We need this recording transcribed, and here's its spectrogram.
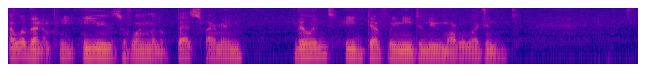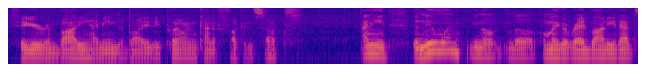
I love Venom. He he is one of the best Spider-Man villains. He definitely needs a new Marvel Legends figure and body. I mean, the body they put on him kind of fucking sucks. I mean, the new one, you know, the Omega Red body, that's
